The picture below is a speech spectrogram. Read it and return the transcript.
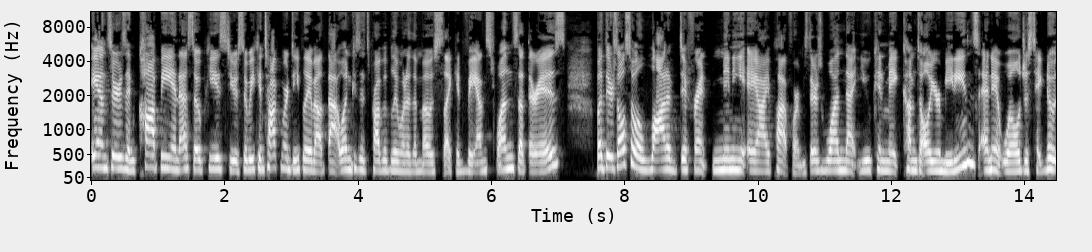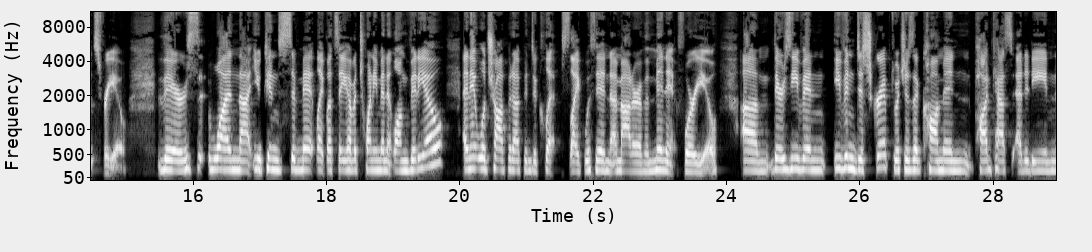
answers and copy and SOPs to you. So we can talk more deeply about that one because it's probably one of the most like advanced ones that there is. But there's also a lot of different mini AI platforms. There's one that you can make come to all your meetings and it will just take notes for you. There's one that you can submit, like, let's say you have a 20 minute long video and it will chop it up into clips, like within a matter of a minute for you. Um, there's even, even Descript, which is a common podcast editing,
